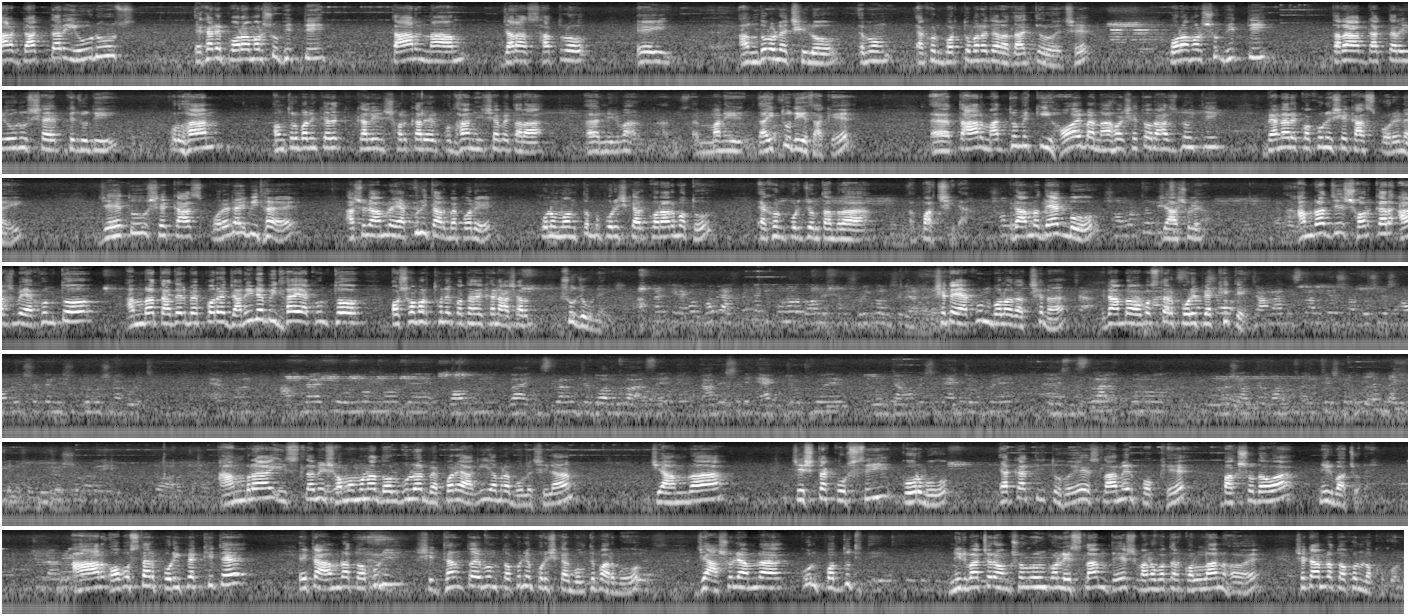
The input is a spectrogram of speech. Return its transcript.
আর doctor Yunus, এখানে পরামর্শ ভিত্তিক তার নাম যারা ছাত্র এই আন্দোলনে ছিল এবং এখন বর্তমানে যারা দায়িত্ব রয়েছে, পরামর্শ ভিত্তিক তারা ডাক্তার ইউনুস সাহেবকে যদি প্রধান, অন্তর্বর্তীকালীন সরকারের প্রধান হিসাবে তারা নির্মাণ মানে দায়িত্ব দিয়ে থাকে তার মাধ্যমে কি হয় বা না হয় সে তো রাজনৈতিক ব্যানারে কখনোই সে কাজ করে নাই। যেহেতু সে কাজ করে নাই বিধায় আসলে আমরা এখনই তার ব্যাপারে কোনো মন্তব্য পরিষ্কার করার মতো এখন পর্যন্ত আমরা পারছি না। এটা আমরা দেখব যে আসলে আমরা যে সরকার আসবে এখন তো আমরা তাদের ব্যাপারে জানি না বিধায় এখন তো অসমর্থনের কথা এখানে আসার সুযোগ নেই। সেটা এখন বলা যাচ্ছে না। এটা আমরা অবস্থার পরিপ্রেক্ষিতে জামাত ইসলামকে সর্বশেষ আওয়ামী সরকার নিষিদ্ধ ঘোষণা করেছে। এখন কি অন্য অন্য যে বা ইসলামিক যে দলগুলো আছে, তাদের সাথে একজোট হয়ে এবং জামাতের সাথে একজোট হয়ে ইসলামিক কোনো নিজস্বভাবেই আমরা ইসলামী সমমনা দলগুলোর ব্যাপারে আগেই আমরা বলেছিলাম যে আমরা চেষ্টা করছি, করব একাত্রিত হয়ে ইসলামের পক্ষে বাক্স দেওয়া নির্বাচনে। আর অবস্থার পরিপ্রেক্ষিতে এটা আমরা তখনই সিদ্ধান্ত এবং তখনই পরিষ্কার বলতে পারব যে আসলে আমরা কোন পদ্ধতিতে নির্বাচনে অংশগ্রহণ করলে ইসলাম, দেশ, মানবতার কল্যাণ হয়, সেটা আমরা তখন লক্ষ্য করব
